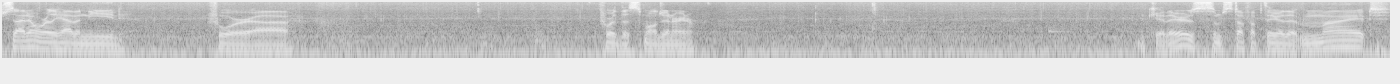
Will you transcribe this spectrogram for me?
So I don't really have a need for uh, for the small generator. Okay, there's some stuff up there that might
